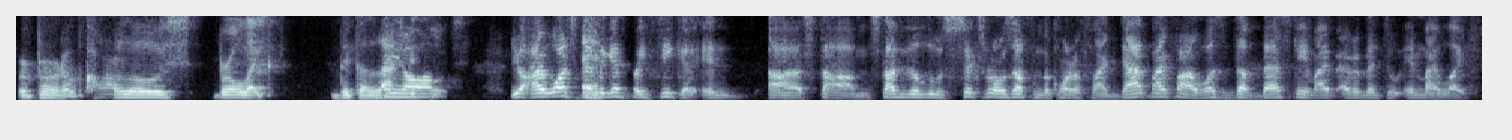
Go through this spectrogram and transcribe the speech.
Roberto Carlos, bro, like the Galacticos. Yo, I watched them And- against Benfica in uh st- um, Stadio de Luz, six rows up from the corner flag. That by far was the best game I've ever been to in my life.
